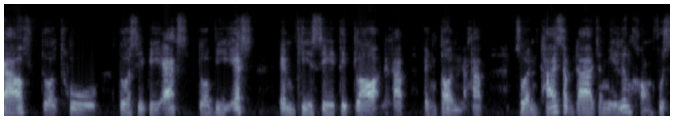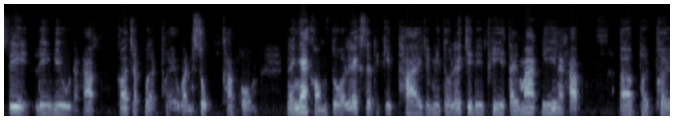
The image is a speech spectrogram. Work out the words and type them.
g u l f ตัว True ตัว CPX ตัว BS MTC ติดล้อนะครับเป็นต้นนะครับ ส่วนท้ายสัปดาห์จะมีเรื่องของฟุตซี่รีวิวนะครับก็จะเปิดเผยวันศุกร์ครับผม ในแง่ของตัวเลขเศรษฐกิจไทยจะมีตัวเลข GDP ไตรมาสนี้นะครับเเปิดเผย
